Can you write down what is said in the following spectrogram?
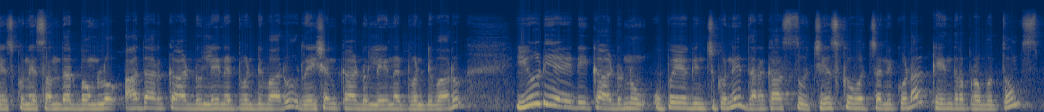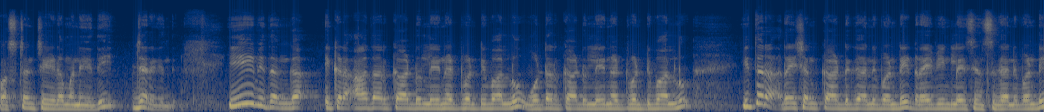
చేసుకునే సందర్భంలో ఆధార్ కార్డు లేనటువంటి వారు రేషన్ కార్డు లేనటువంటి వారు యూడిఐడి కార్డును ఉపయోగించుకొని దరఖాస్తు చేసుకోవచ్చని కూడా కేంద్ర ప్రభుత్వం స్పష్టం చేయడం అనేది జరిగింది. ఈ విధంగా ఇక్కడ ఆధార్ కార్డు లేనటువంటి వాళ్ళు ఓటర్ కార్డు లేనటువంటి వాళ్ళు ఇతర రేషన్ కార్డు కానివ్వండి డ్రైవింగ్ లైసెన్స్ కానివ్వండి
